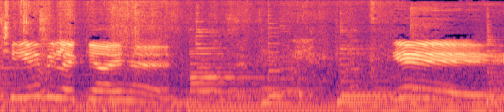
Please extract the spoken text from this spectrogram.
कुछ ये भी लेके आए हैं। ये।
